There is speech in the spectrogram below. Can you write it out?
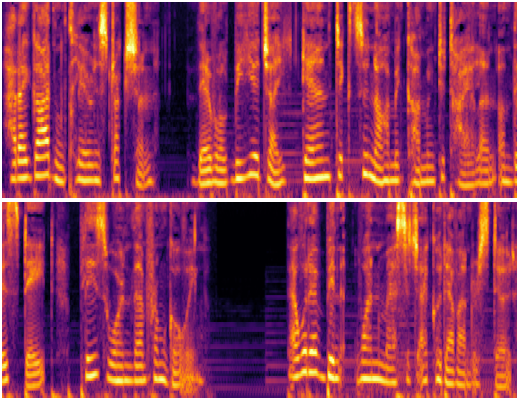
Had I gotten clear instruction, there will be a gigantic tsunami coming to Thailand on this date. Please warn them from going. That would have been one message I could have understood.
